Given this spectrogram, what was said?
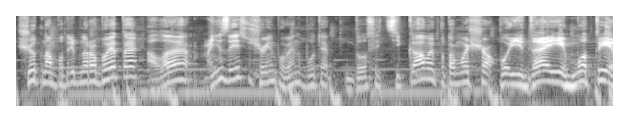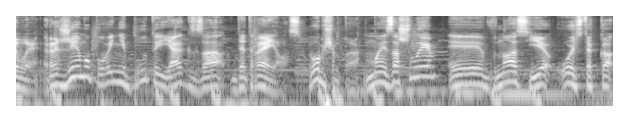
що нам потрібно робити. Але мені здається, що він повинен бути досить цікавий, тому що, по ідеї, мотиви режиму повинні бути як за Dead Rails. В общем-то, ми зайшли. Е, в нас є ось така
